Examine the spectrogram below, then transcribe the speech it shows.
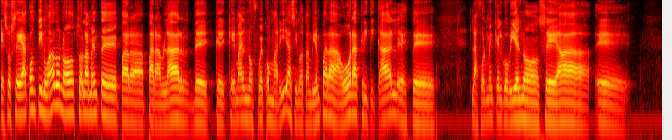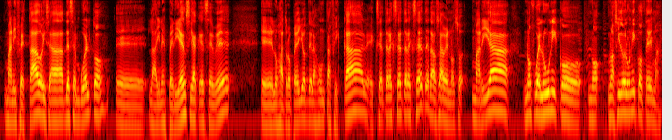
eso se ha continuado no solamente para, hablar de que qué mal nos fue con María, sino también para ahora criticar este, la forma en que el gobierno se ha eh, manifestado y se ha desenvuelto, eh, la inexperiencia que se ve eh, los atropellos de la Junta Fiscal, etcétera, etcétera, etcétera. O sea, María no fue el único, no, no ha sido el único tema.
